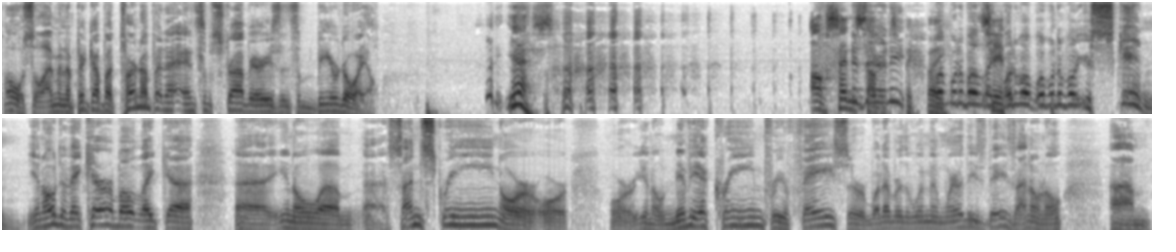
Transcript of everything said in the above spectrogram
Oh, so I'm going to pick up a turnip and, and some strawberries and some beard oil. Yes. I'll send Is some any? But what about like what about what about your skin? You know, do they care about like uh, uh, you know um, uh, sunscreen or or or you know Nivea cream for your face or whatever the women wear these days? I don't know. Um,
